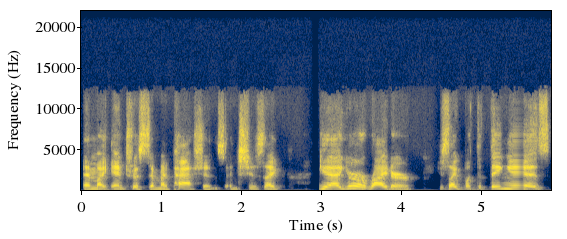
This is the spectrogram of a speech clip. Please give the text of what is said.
and my interests and my passions. And she's like, Yeah, you're a writer. She's like, But the thing is,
